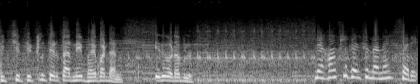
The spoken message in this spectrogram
పిచ్చి తిట్లు తిడతారని భయపడ్డాను. ఇదిగో డబ్బులు. నేను హాస్టల్కి వెళ్తున్నానే. సరే.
